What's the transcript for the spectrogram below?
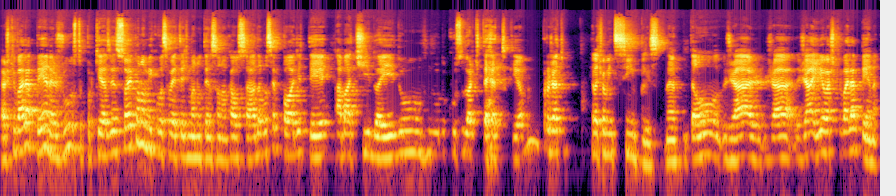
eu acho que vale a pena, é justo, porque às vezes só a economia que você vai ter de manutenção na calçada você pode ter abatido aí do, do custo do arquiteto, que é um projeto relativamente simples, né? Então já, já, já aí eu acho que vale a pena.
